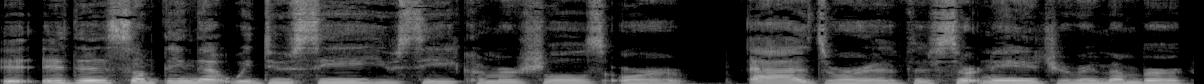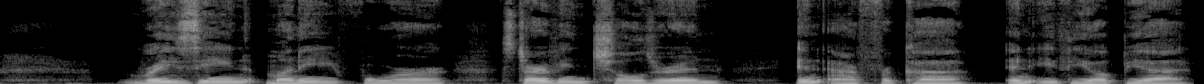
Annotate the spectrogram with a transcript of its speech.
it, it is something that we do see. You see commercials or ads, or at a certain age, you remember raising money for starving children in Africa, in Ethiopia,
